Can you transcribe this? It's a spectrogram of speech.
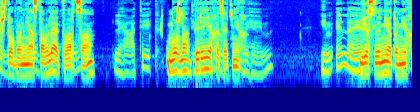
Чтобы не оставлять Творца, нужно переехать от них. Если нет у них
